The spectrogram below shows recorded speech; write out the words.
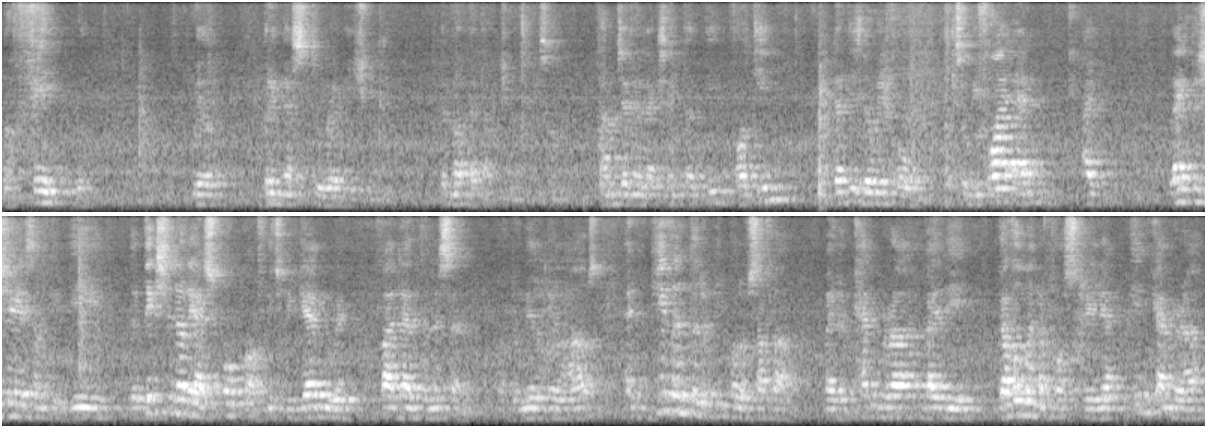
But faith will will bring us to where we should be, but not that opportunity. So come general election 13, 14, that is the way forward. So before I end, I'd like to share something. The, the dictionary I spoke of, which began with Father Tennyson of the Mill Hill House, and given to the people of Sabah by the Canberra, by the government of Australia in Canberra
